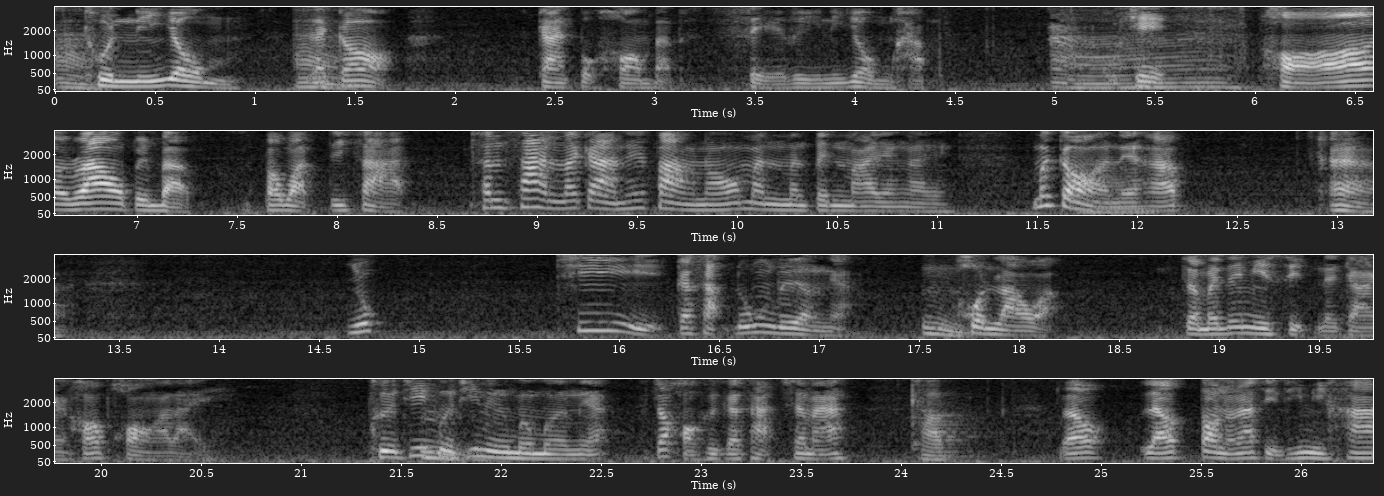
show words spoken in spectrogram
อ่าทุนนิยมอ่าและก็การปกครองแบบเสรีนิยมครับ อ่า โอเคอ่าขอเล่าเป็นแบบประวัติศาสตร์ สั้นๆ แล้วกันให้ฟังเนาะ มันมันเป็นมายังไง เมื่อก่อนเนี่ยครับ อ่ายุค ที่กษัตริย์รุ่งเรืองเนี่ยอืมคนเราอะ จะไม่ได้มีสิทธิ์ในการครอบครองอะไร พื้นที่อืมพื้นที่หนึ่งเมืองเมืองเนี่ยเจ้าของคือกษัตริย์ใช่ไหมครับ แล้วแล้วตอนนั้นนะสิ่งที่มีค่า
